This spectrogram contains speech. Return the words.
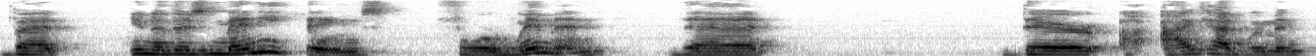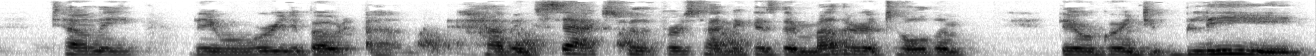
But you know, there's many things for women that there. I've had women tell me they were worried about um, having sex for the first time because their mother had told them they were going to bleed,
